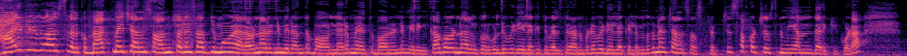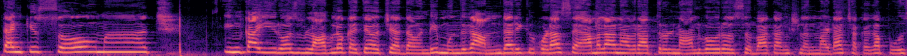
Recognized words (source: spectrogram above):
హాయ్ వివాస్ వెల్కమ్ బ్యాక్ మై ఛానల్ అంతనే సాధ్యము ఎలా ఉన్నారండి? మీరు అంతా బాగున్నారు? మేమైతే బాగుండండి మీరు ఇంకా బాగుండాలని కోరుకుంటూ వీడియోలోకి అయితే వెళ్తున్నాను. అనమాట వీడియోలోకి వెళ్ళే ముందుకు నా ఛానల్ సబ్స్క్రైబ్ చేసి సపోర్ట్ చేస్తున్న మీ అందరికీ కూడా థ్యాంక్ యూ సో మచ్ ఇంకా ఈరోజు వ్లాగ్లోకి అయితే వచ్చేద్దామండి. ముందుగా అందరికీ కూడా శ్యామల నవరాత్రులు నాలుగవ రోజు శుభాకాంక్షలు అనమాట చక్కగా పూజ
